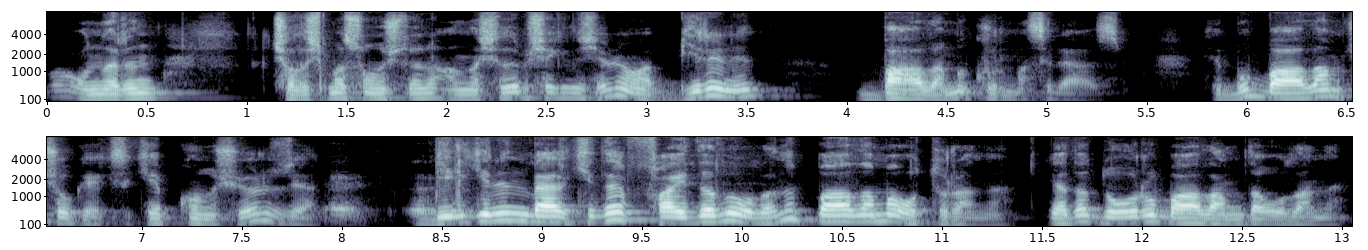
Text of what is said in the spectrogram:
onların çalışma sonuçlarını anlaşılır bir şekilde çeviriyorum ama birinin bağlamı kurması lazım. İşte bu bağlam çok eksik. Hep konuşuyoruz ya. Evet, evet. Bilginin belki de faydalı olanı bağlama oturanı ya da doğru bağlamda olanı.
